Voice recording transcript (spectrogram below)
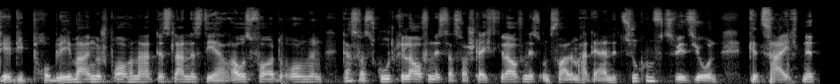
der die Probleme angesprochen hat des Landes, die Herausforderungen, das, was gut gelaufen ist, das, was schlecht gelaufen ist und vor allem hat er eine Zukunftsvision gezeichnet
